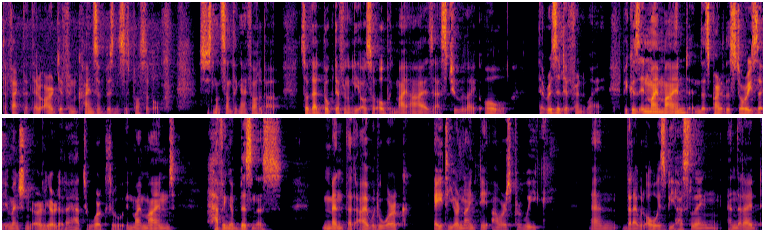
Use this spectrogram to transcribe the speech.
the fact that there are different kinds of businesses possible. It's just not something I thought about. So that book definitely also opened my eyes as to like, oh, there is a different way. Because in my mind, and that's part of the stories that you mentioned earlier that I had to work through, in my mind, having a business meant that I would work 80 or 90 hours per week and that I would always be hustling and that I'd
